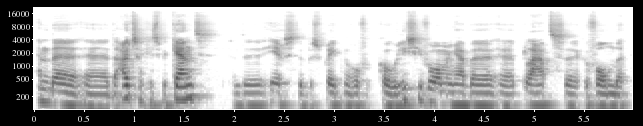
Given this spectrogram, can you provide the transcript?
En de, de uitslag is bekend. De eerste besprekingen over coalitievorming hebben plaatsgevonden.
